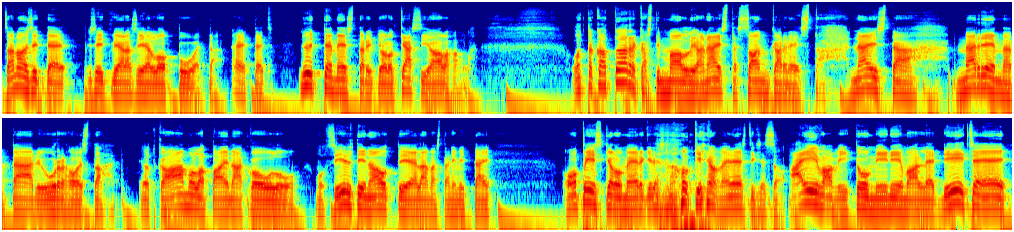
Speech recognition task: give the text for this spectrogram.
sanoin sitten sit vielä siihen loppuun, että et, et, nyt te mestarit, joilla on käsi alhaalla. Ottakaa tarkasti mallia näistä sankareista, näistä märemmän päädyurhoista, jotka aamulla painaa kouluun, mutta silti nauttii elämästä, nimittäin opiskelumerkitys lukion menestyksessä on aivan vitu minimaalinen. DJ, hei,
